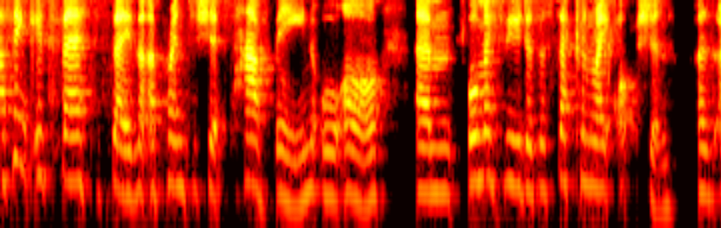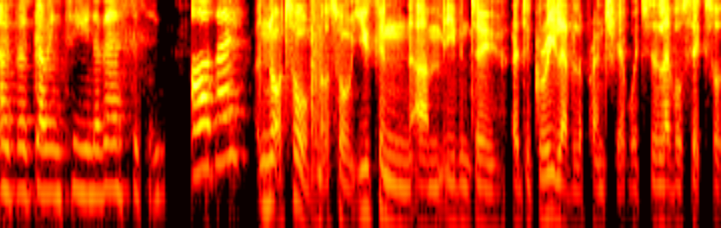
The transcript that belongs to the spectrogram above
I think it's fair to say that apprenticeships have been or are um, almost viewed as a second-rate option as over going to university. Are they? Not at all. Not at all. You can um, even do a degree level apprenticeship, which is a level six or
